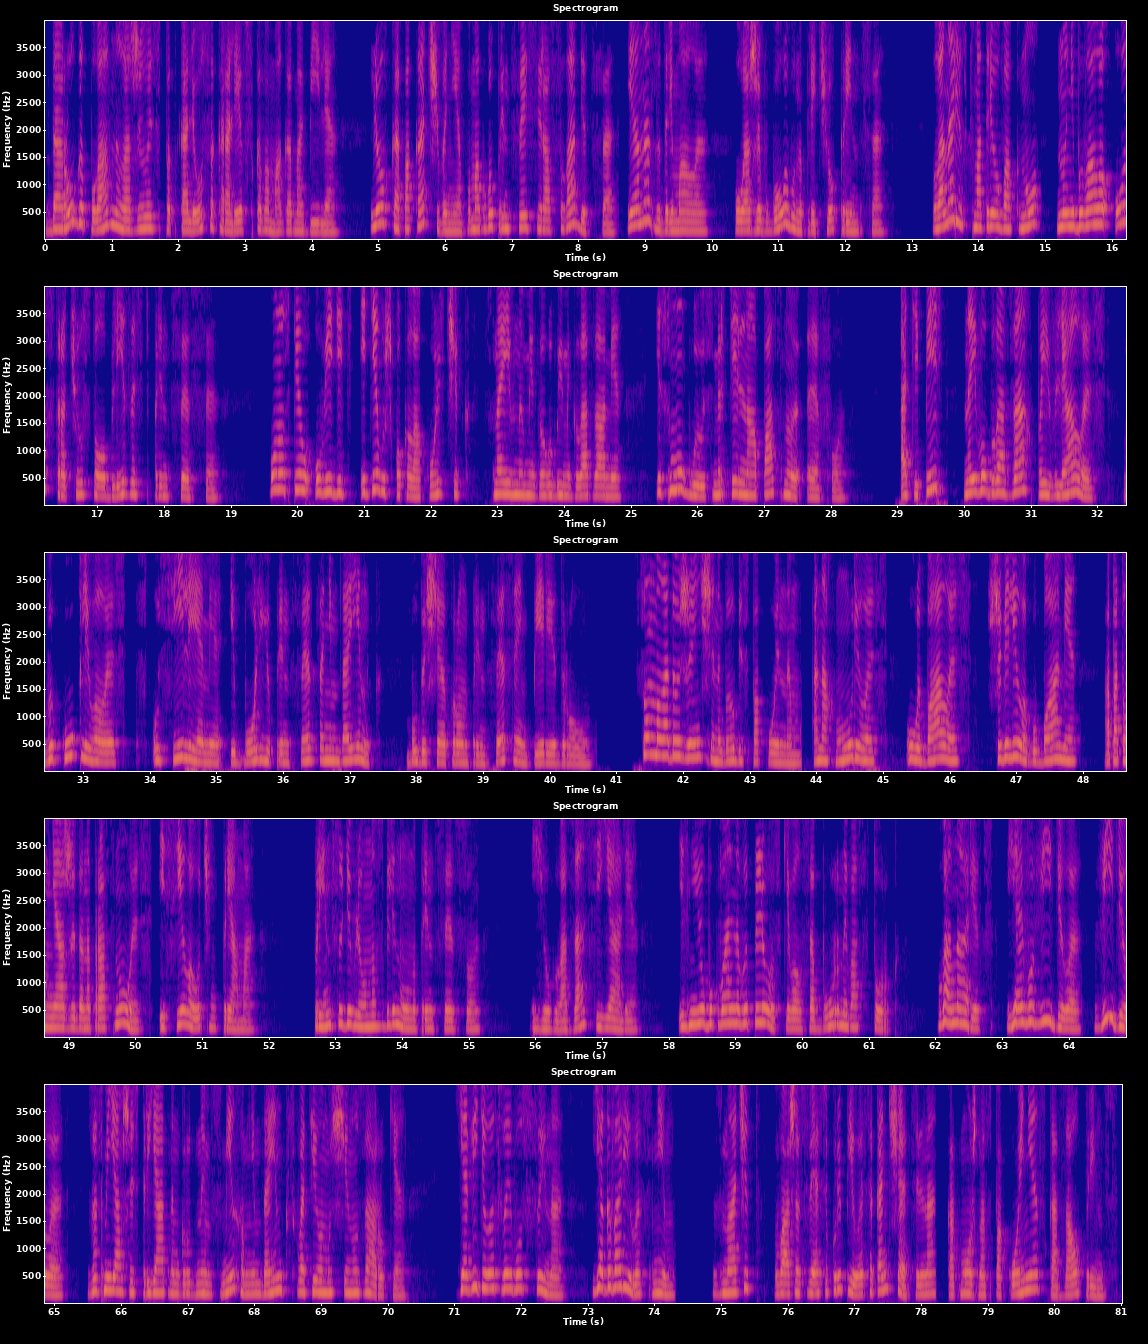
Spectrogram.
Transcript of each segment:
Дорога плавно ложилась под колеса королевского магомобиля. Легкое покачивание помогло принцессе расслабиться, и она задремала, уложив голову на плечо принца. Ланарис смотрел в окно, но не бывало остро чувствовал близость принцессы. Он успел увидеть и девушку-колокольчик с наивными голубыми глазами, и смуглую, смертельно опасную Эфу. А теперь на его глазах появлялась выкукливалась с усилиями и болью принцесса Нимдаинг, будущая кронпринцесса империи Дроу. Сон молодой женщины был беспокойным. Она хмурилась, улыбалась, шевелила губами, а потом неожиданно проснулась и села очень прямо. Принц удивленно взглянул на принцессу. Ее глаза сияли. Из нее буквально выплескивался бурный восторг. «Ланарис! Я его видела! Видела!» Засмеявшись приятным грудным смехом, Нимдаинг схватила мужчину за руки. «Я видела своего сына. Я говорила с ним. Значит, ваша связь укрепилась окончательно», как можно спокойнее сказал принц.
